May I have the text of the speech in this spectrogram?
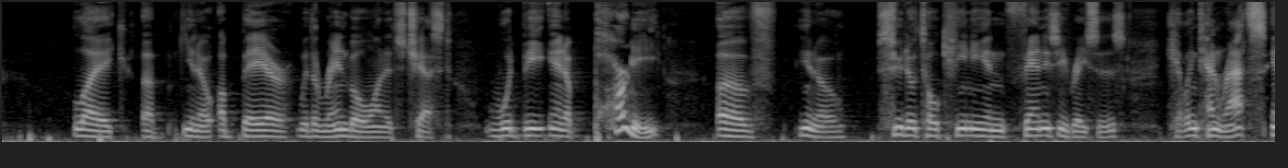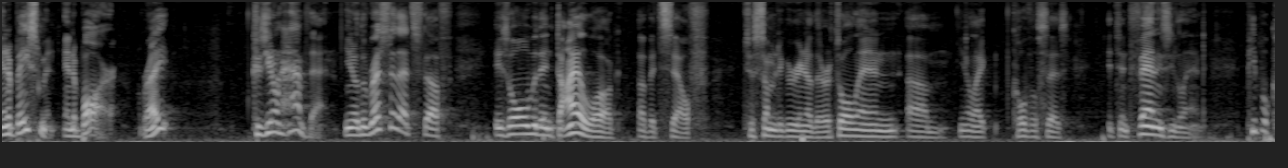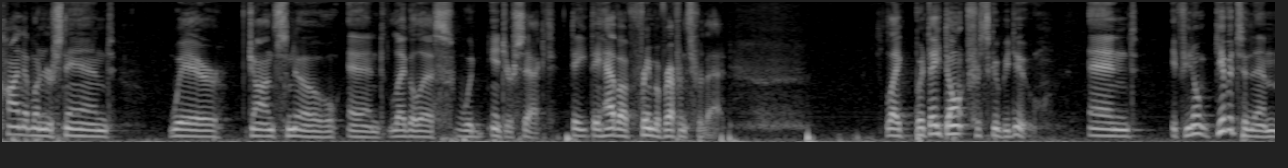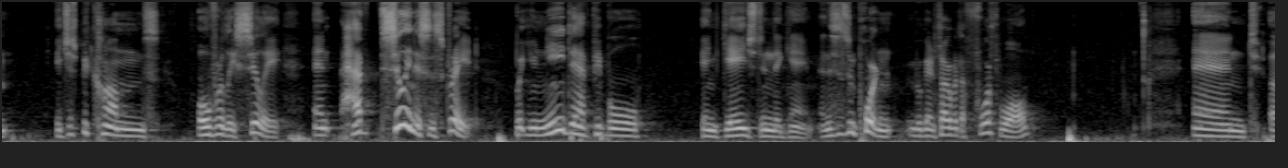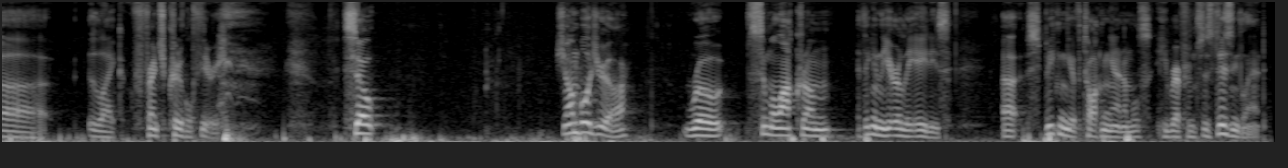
like a you know a bear with a rainbow on its chest would be in a party of you know pseudo Tolkienian fantasy races killing ten rats in a basement in a bar, right? Because you don't have that. You know, the rest of that stuff is all within dialogue of itself to some degree or another. It's all in, um, you know, like Colville says, it's in Fantasyland. People kind of understand where Jon Snow and Legolas would intersect. They, they have a frame of reference for that. Like, but they don't for Scooby Doo. And if you don't give it to them, it just becomes overly silly. And have silliness is great, but you need to have people engaged in the game. And this is important. We're going to talk about the fourth wall and uh, like French critical theory. so Jean Baudrillard wrote Simulacrum, I think in the early 80s. Uh, speaking of talking animals, he references Disneyland.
